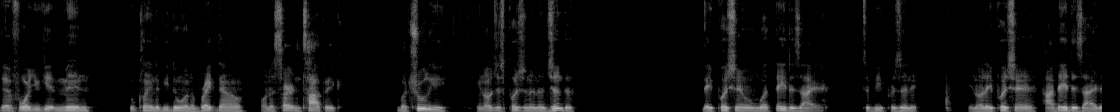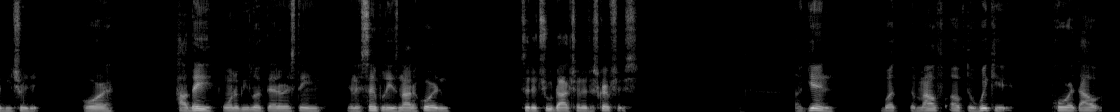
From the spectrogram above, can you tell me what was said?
Therefore, you get men who claim to be doing a breakdown on a certain topic, but truly you know, just pushing an agenda. They pushing what they desire to be presented. You know, they pushing how they desire to be treated or how they want to be looked at or esteemed. And it simply is not according to the true doctrine of the scriptures. Again, but the mouth of the wicked poureth out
